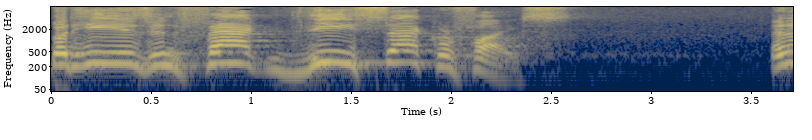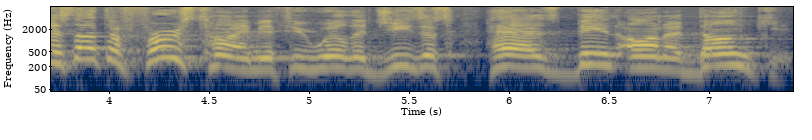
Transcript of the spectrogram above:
but he is in fact the sacrifice. And it's not the first time, if you will, that Jesus has been on a donkey.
